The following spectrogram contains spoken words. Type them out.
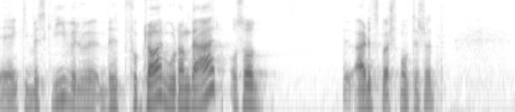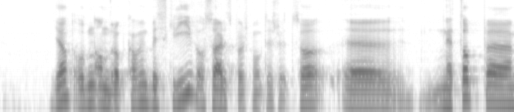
egentlig beskrive eller be, 'forklar hvordan det er', og så er det et spørsmål til slutt. Ja, og den andre oppgaven 'beskriv', og så er det et spørsmål til slutt. Så uh, nettopp uh,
